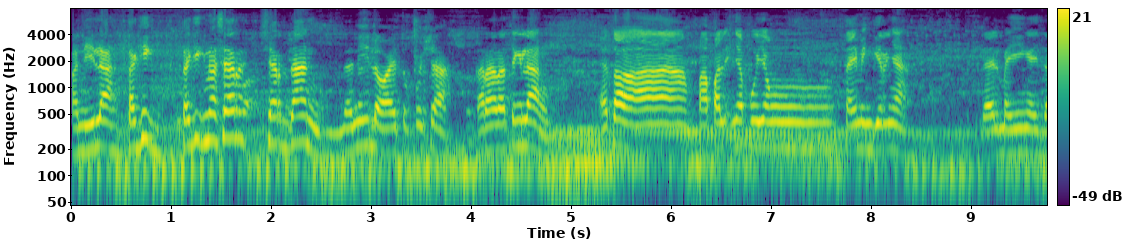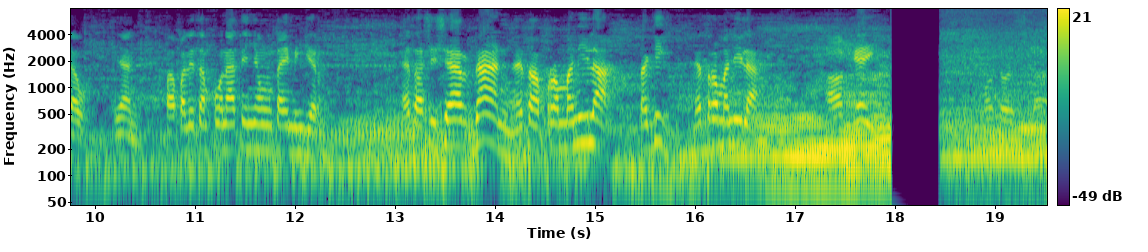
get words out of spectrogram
Manila. Tagig. Tagig na sir. Sir Dan. Danilo. Ito po siya. Kararating lang. Ito, ah, papalit niya po yung timing gear niya. Dahil maingay daw. Ayan. Papalitan po natin yung timing gear. Ito si Sir Dan. Ito from Manila. Tagig. Metro Manila. Okay. Motorstar.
